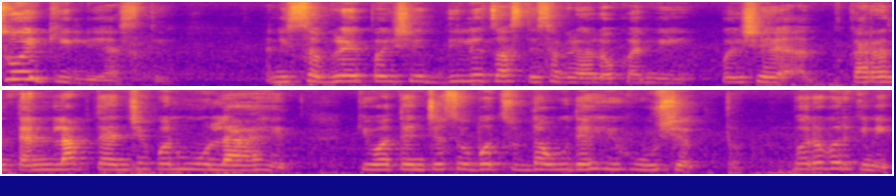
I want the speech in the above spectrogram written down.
सोय केली असती. आणि सगळे पैसे दिलेच असते सगळ्या लोकांनी. पैसे कारण त्यांना त्यांचे पण मुलं आहेत किंवा त्यांच्यासोबत सुद्धा उद्याही होऊ शकतं. बरोबर की नाही?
